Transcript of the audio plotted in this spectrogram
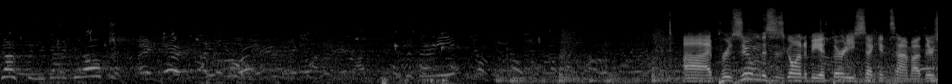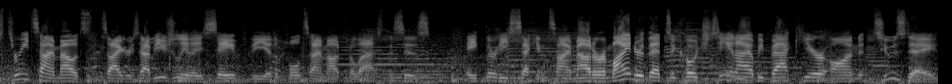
Justin, you gotta get open. Uh, I presume this is going to be a 30-second timeout. There's three timeouts the Tigers have. Usually they save the uh, the full timeout for last. This is a 30-second timeout. A reminder that to Coach T and I will be back here on Tuesday.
